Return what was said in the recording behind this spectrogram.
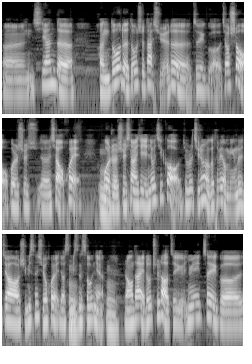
嗯、西安的很多的都是大学的这个教授，或者是呃校友会，嗯或者是像一些研究机构，就是其中有个特别有名的叫史密森学会，叫 Smithsonian，、嗯。然后大家也都知道这个，因为这个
